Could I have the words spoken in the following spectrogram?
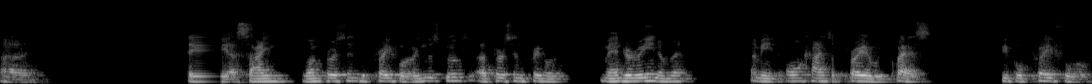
Uh, they assign one person to pray for the English groups, a person pray for Mandarin, I mean, all kinds of prayer requests. People pray for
